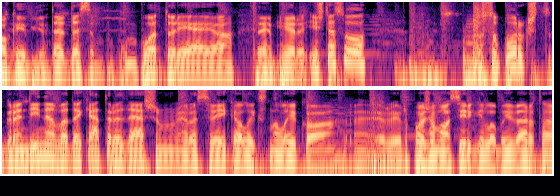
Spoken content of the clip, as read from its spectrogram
O kaipgi? Dasimpuot turėjo. taip. Ir iš tiesų, supurkšt grandinę VD40 yra sveika laiks nuo laiko ir, ir po žiemos irgi labai verta.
